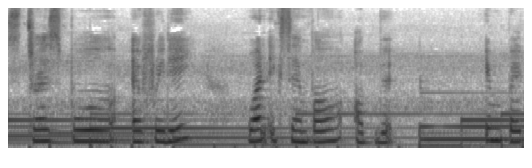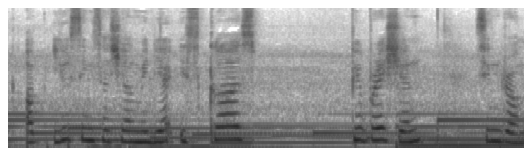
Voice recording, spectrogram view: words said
stressful every day? One example of the impact of using social media is cause vibration syndrome,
